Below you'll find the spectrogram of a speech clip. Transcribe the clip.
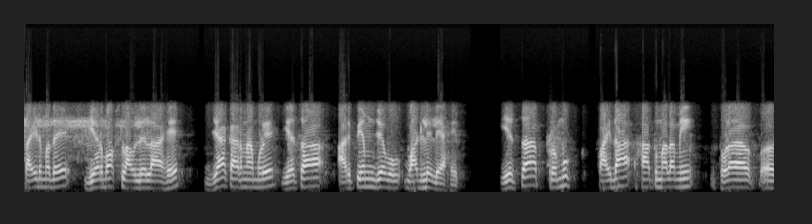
साईडमध्ये गिअरबॉक्स लावलेला आहे. ज्या कारणामुळे याचा आरपीएम जे वाढलेले आहेत. याचा प्रमुख फायदा हा तुम्हाला मी थोडा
